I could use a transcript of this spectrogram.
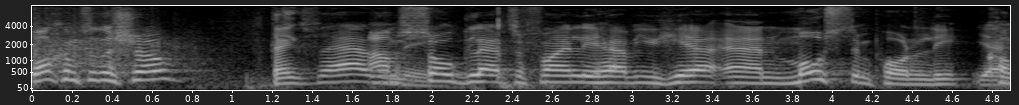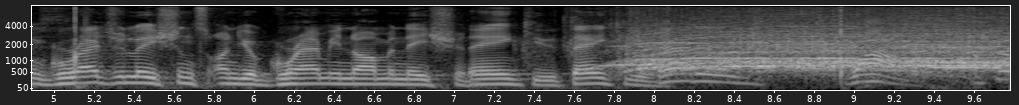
Welcome to the show. Thanks for having me. I'm so glad to finally have you here, and most importantly, Yes. congratulations on your Grammy nomination. Thank you, thank you. That I feel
